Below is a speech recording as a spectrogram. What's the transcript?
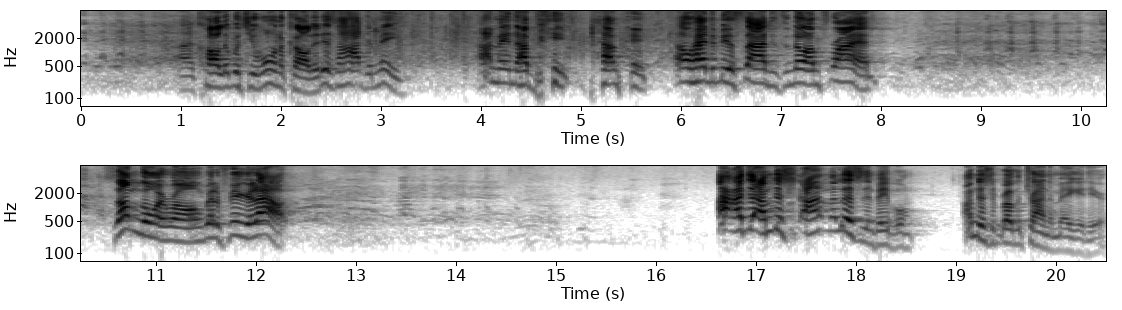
I call it what you want to call it. It's hot to me. I may not be, I mean, I don't have to be a scientist to know I'm frying. Something going wrong, better figure it out. I, am just, I'm, listen, people, I'm just a brother trying to make it here.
